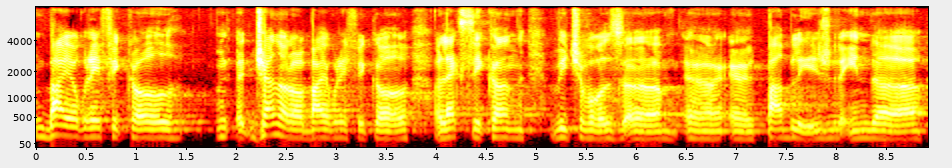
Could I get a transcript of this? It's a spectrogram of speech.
biographical general biographical lexicon which was um, published in the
